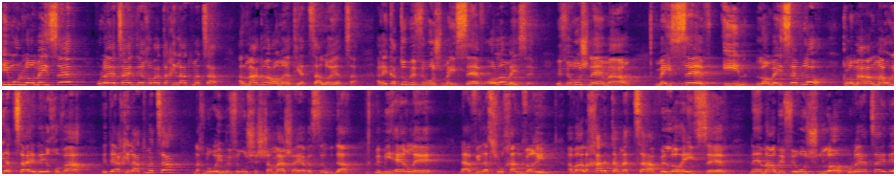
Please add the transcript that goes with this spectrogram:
אם הוא לא מיסב, הוא לא יצא ידי חובת אכילת מצה. על מה הגמרא אומרת יצא לא יצא? הרי כתוב בפירוש מיסב או לא מיסב. בפירוש נאמר מיסב אין, לא מיסב לא. כלומר, על מה הוא יצא ידי חובה? ידי אכילת מצה. אנחנו רואים בפירוש ששמע שהיה בסעודה ומיהר ל... להביא לשולחן דברים, אבל אכל את המצה ולא היסב, נאמר בפירוש לא, הוא לא יצא ידי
